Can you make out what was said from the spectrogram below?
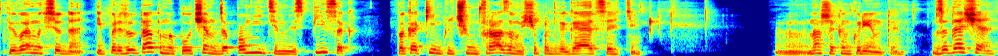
вбиваем их сюда. И по результату мы получаем дополнительный список, по каким ключевым фразам еще продвигаются эти э, наши конкуренты. Задача,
